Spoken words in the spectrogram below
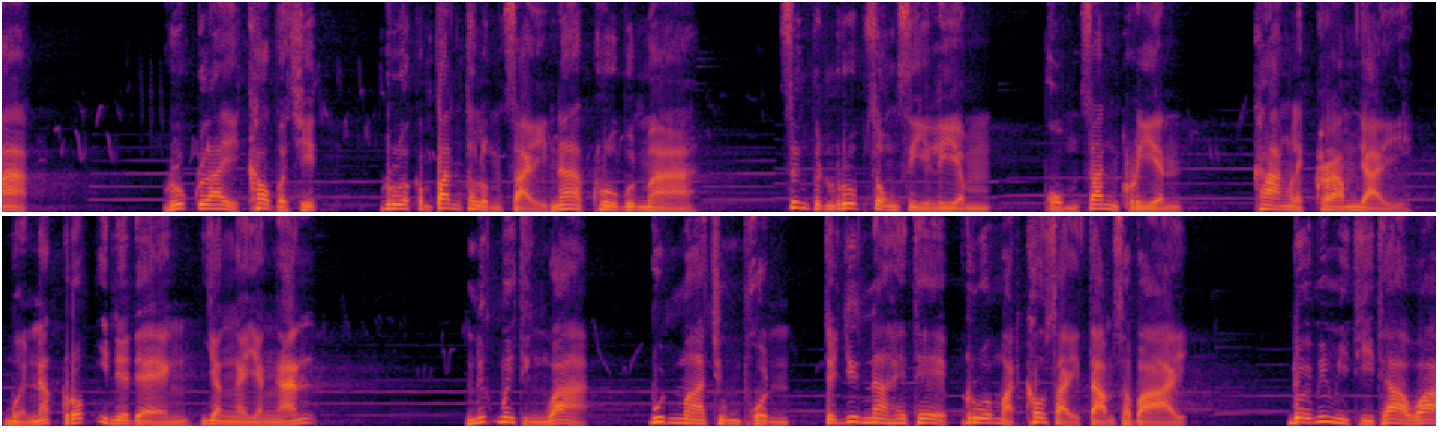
มาก รุกไล่เข้าประชิดรัวกำปั้นถล่มใส่หน้าครูบุญมา ซึ่งเป็นรูปทรงสี่เหลี่ยม ผมสั้นเกรียน คางแหละกรามใหญ่ เหมือนนักรบอินเดียแดงยังไงอย่างนั้น นึกไม่ถึงว่าบุญมาชุมพลจะยื่นหน้าให้เทพรัวหมัดเข้าใส่ตามสบาย โดยไม่มีทีท่าว่า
